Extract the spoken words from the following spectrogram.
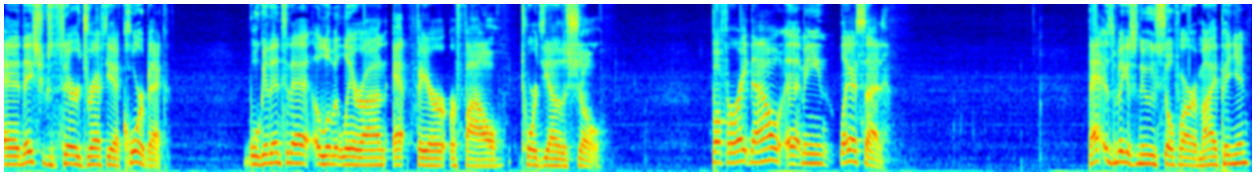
and they should consider drafting a quarterback. We'll get into that a little bit later on at fair or foul towards the end of the show. But for right now, I mean, like I said, that is the biggest news so far, in my opinion.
